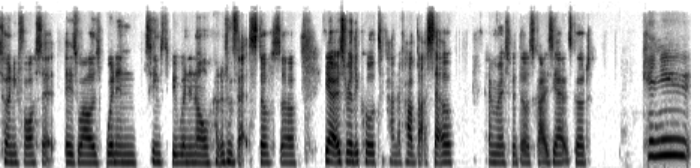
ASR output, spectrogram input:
Tony Fawcett as well as winning seems to be winning all kind of the vet stuff. So yeah, it was really cool to kind of have that set up and race with those guys. Yeah, it was good. Can you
